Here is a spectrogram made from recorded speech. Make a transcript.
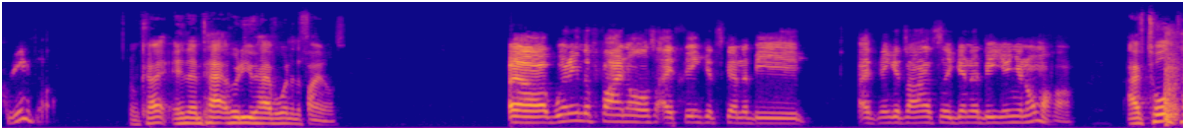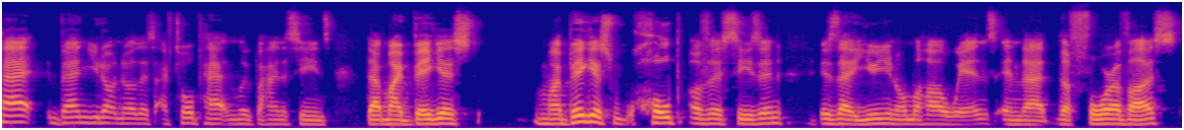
Greenville. Okay, and then Pat, who do you have winning the finals? Uh, winning the finals, I think it's going to be. I think it's honestly going to be Union Omaha. I've told Pat Ben, you don't know this. I've told Pat and Luke behind the scenes that my biggest my biggest hope of this season is that Union Omaha wins and that the four of us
